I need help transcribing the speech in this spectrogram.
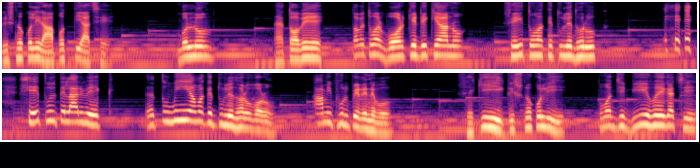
কৃষ্ণকলির আপত্তি আছে। বললুম হ্যাঁ তবে তবে তোমার বরকে ডেকে আনো সেই তোমাকে তুলে ধরুক। সে তুলতে লারবে। তুমি আমাকে তুলে ধরো বরং আমি ফুল পেরে নেব। সে কি কৃষ্ণকলি? তোমার যে বিয়ে হয়ে গেছে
